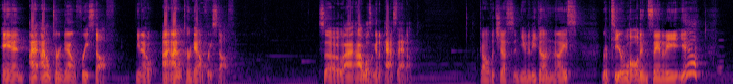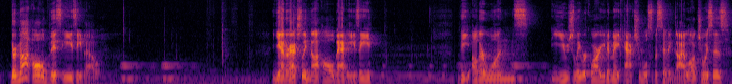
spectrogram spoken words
And I, I don't turn down free stuff. You know, I, I don't turn down free stuff. So I, I wasn't going to pass that up. Got all the chests in Unity done. Nice. Rip to your walled insanity. Yeah. They're not all this easy, though. Yeah, they're actually not all that easy. The other ones usually require you to make actual specific dialogue choices.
